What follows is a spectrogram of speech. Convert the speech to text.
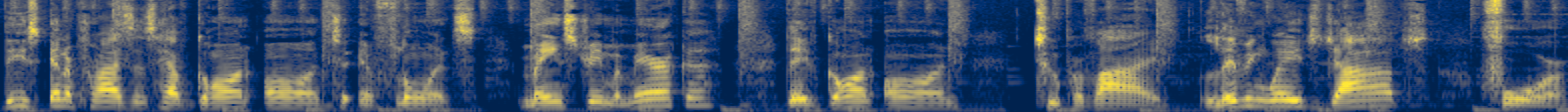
These enterprises have gone on to influence mainstream America They've gone on to provide living wage jobs for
